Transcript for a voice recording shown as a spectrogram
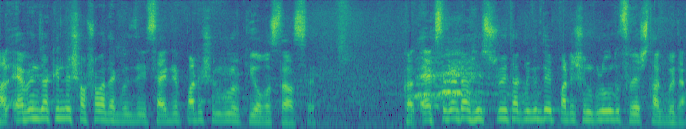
আর অ্যাভেঞ্জার কিনলে সবসময় দেখবেন যে এই সাইডের পার্টিশনগুলোর কী অবস্থা আছে। কারণ অ্যাক্সিডেন্টাল হিস্ট্রি থাকলে কিন্তু এই পার্টিশনগুলো কিন্তু ফ্রেশ থাকবে না।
